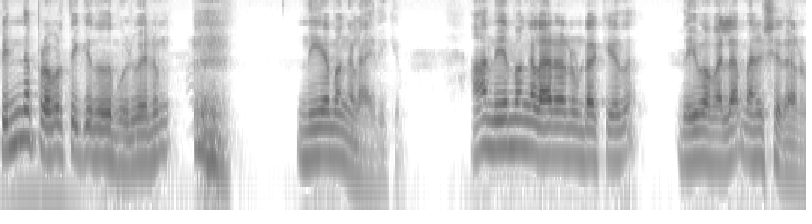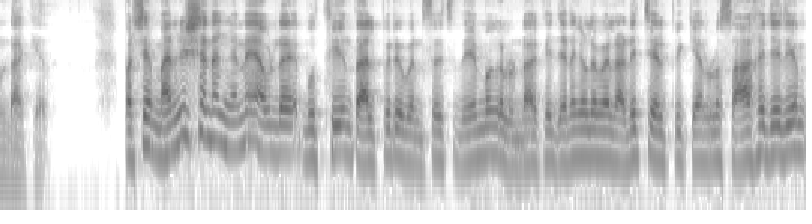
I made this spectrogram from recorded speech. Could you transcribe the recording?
പിന്നെ പ്രവർത്തിക്കുന്നത് മുഴുവനും നിയമങ്ങളായിരിക്കും. ആ നിയമങ്ങൾ ആരാണ് ഉണ്ടാക്കിയത്? ദൈവമല്ല മനുഷ്യരാണ് ഉണ്ടാക്കിയത്. പക്ഷേ മനുഷ്യനങ്ങനെ അവരുടെ ബുദ്ധിയും താല്പര്യവും അനുസരിച്ച് നിയമങ്ങൾ ഉണ്ടാക്കി ജനങ്ങളുടെ മേൽ അടിച്ചേൽപ്പിക്കാനുള്ള സാഹചര്യം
